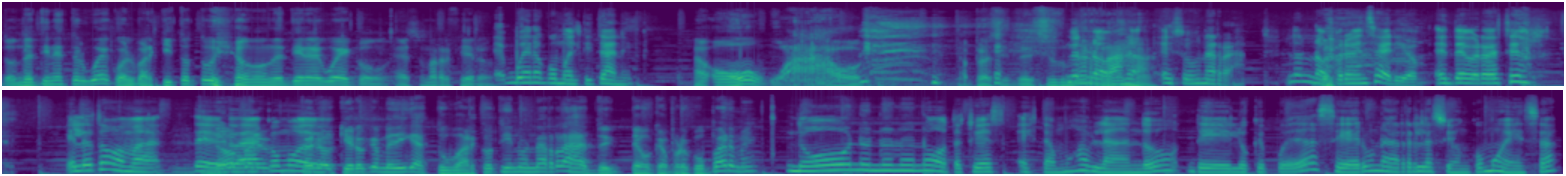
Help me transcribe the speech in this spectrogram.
¿Dónde tienes el hueco? El barquito tuyo, ¿dónde tiene el hueco? A eso me refiero. Eh, Bueno, como el Titanic. Ah, oh, wow. Pero si te dices una no, no, raja. eso es una raja. No, no, pero en serio, de verdad estoy El otro mamá, de No, verdad, pero, como de- pero quiero que me digas, tu barco tiene una raja, te- tengo que preocuparme. No, no, no, no, no. Te estoy, estamos hablando de lo que puede hacer una relación como esa,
